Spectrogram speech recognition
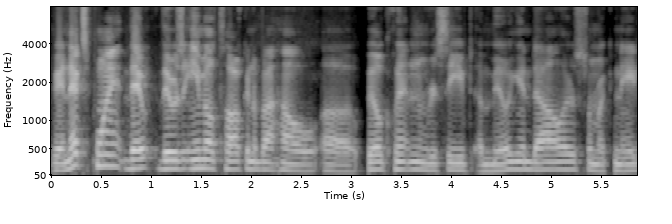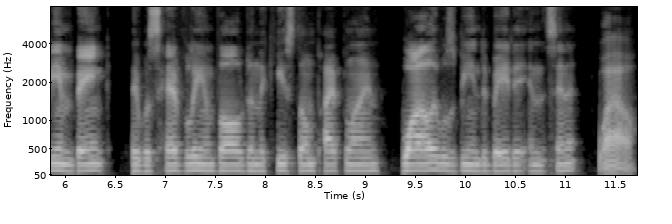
Okay, next point. There, there was an email talking about how uh, Bill Clinton received a million dollars from a Canadian bank that was heavily involved in the Keystone Pipeline while it was being debated in the Senate. Wow.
